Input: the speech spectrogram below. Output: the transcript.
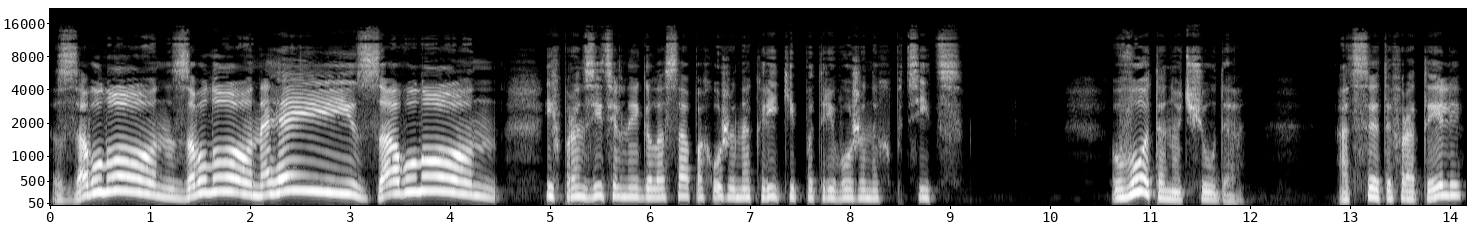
«Завулон! Завулон! Эй! Завулон!» Их пронзительные голоса похожи на крики потревоженных птиц. Вот оно чудо! От Сеты Фрателли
